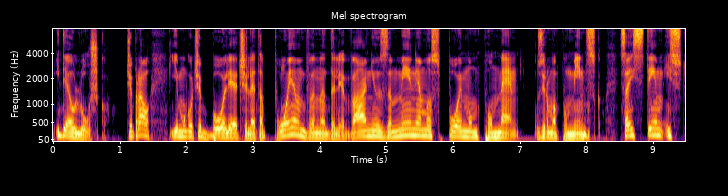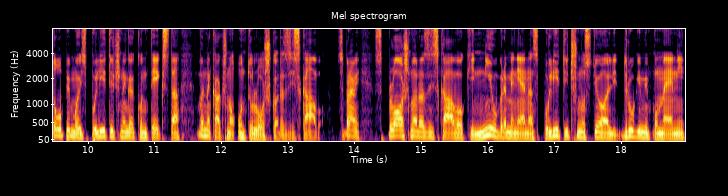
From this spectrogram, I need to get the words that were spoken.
ideološko, čeprav je mogoče bolje, če le ta pojem v nadaljevanju zamenjamo s pojmom pomen oziroma pomensko, saj s tem izstopimo iz političnega konteksta v nekakšno ontološko raziskavo, Se pravi, splošno raziskavo, ki ni obremenjena s političnostjo ali drugimi pomeni,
